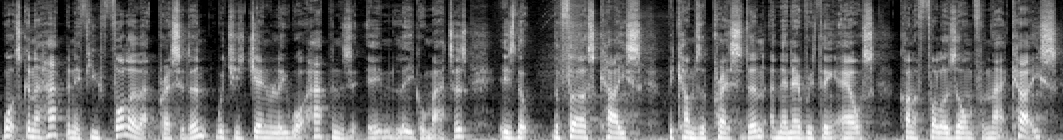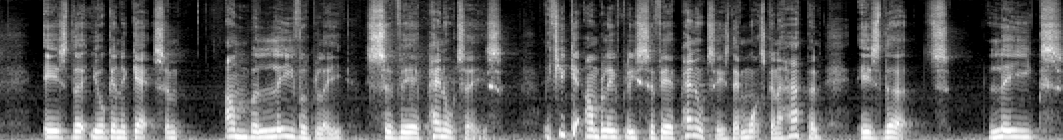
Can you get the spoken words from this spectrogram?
What's going to happen if you follow that precedent, which is generally what happens in legal matters, is that the first case becomes the precedent and then everything else kind of follows on from that case, is that you're going to get some unbelievably severe penalties. If you get unbelievably severe penalties, then what's going to happen is that leagues,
